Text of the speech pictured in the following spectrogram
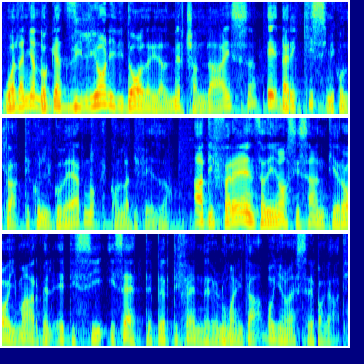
guadagnando gazzilioni di dollari dal merchandise e da ricchissimi contratti con il governo e con la difesa. A differenza dei nostri santi eroi Marvel e DC, i sette per difendere l'umanità vogliono essere pagati.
